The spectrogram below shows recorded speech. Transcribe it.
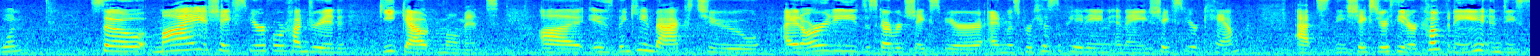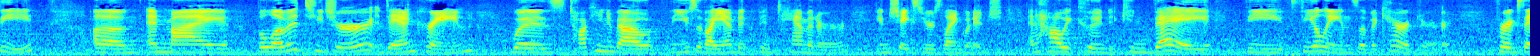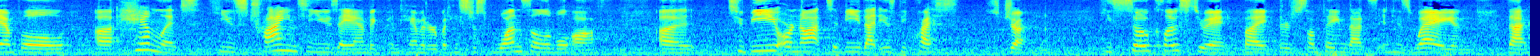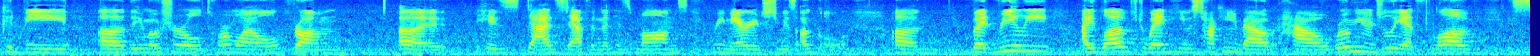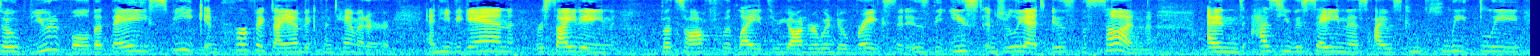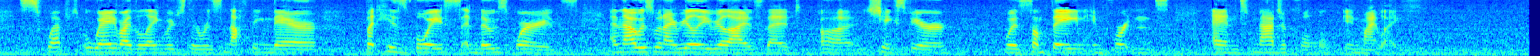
One. So my Shakespeare 400 geek out moment uh, is thinking back to I had already discovered Shakespeare and was participating in a Shakespeare camp at the Shakespeare Theater Company in DC. Um, and my beloved teacher, Dan Crane, was talking about the use of iambic pentameter in Shakespeare's language and how it could convey the feelings of a character. For example, uh, Hamlet, he's trying to use iambic pentameter, but he's just one syllable off. Uh, to be or not to be, that is the question. He's so close to it, but there's something that's in his way, and that could be uh, the emotional turmoil from uh, his dad's death and then his mom's remarriage to his uncle. Um, but really, I loved when he was talking about how Romeo and Juliet's love is so beautiful that they speak in perfect iambic pentameter. And he began reciting, But soft with light through yonder window breaks, it is the east and Juliet is the sun. And as he was saying this, I was completely swept away by the language. There was nothing there but his voice and those words. And that was when I really realized that uh, Shakespeare was something important and magical in my life.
